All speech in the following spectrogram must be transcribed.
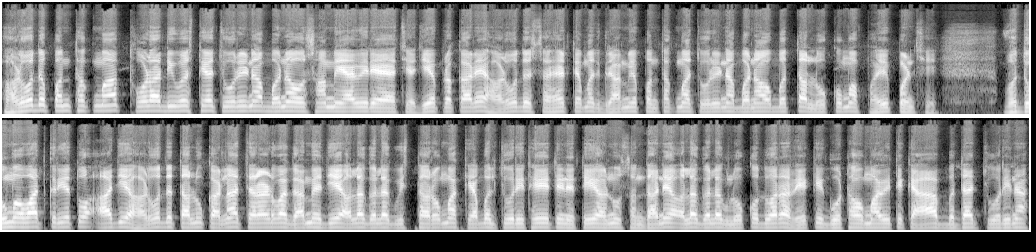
હળવદ પંથકમાં થોડા દિવસથી ચોરીના બનાવો સામે આવી રહ્યા છે. જે પ્રકારે હળવદ શહેર તેમજ ગ્રામ્ય પંથકમાં ચોરીના બનાવો બનતા લોકોમાં ભય પણ છે. વધુમાં વાત કરીએ તો આજે હળવદ તાલુકાના ચરાડવા ગામે જે અલગ અલગ વિસ્તારોમાં કેબલ ચોરી થઈ હતી તે અનુસંધાને અલગ અલગ લોકો દ્વારા રેકી ગોઠવવામાં આવી હતી કે આ બધા ચોરીના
